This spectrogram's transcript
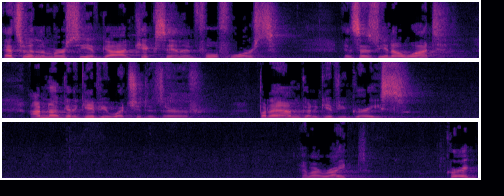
That's when the mercy of God kicks in in full force and says, you know what? I'm not going to give you what you deserve but I am going to give you grace. Am I right, Greg?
